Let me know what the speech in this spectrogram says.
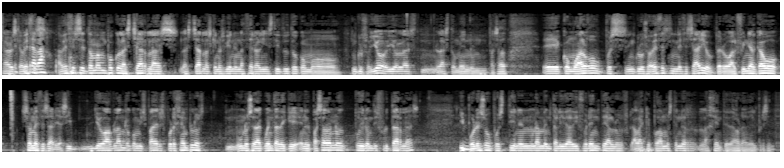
Claro, es que a este veces, trabajo. a veces se toman un poco las charlas, las charlas que nos vienen a hacer al instituto como, incluso yo, yo las, las tomé en un pasado, eh, como algo, pues incluso a veces innecesario, pero al fin y al cabo son necesarias. Y yo hablando con mis padres, por ejemplo, uno se da cuenta de que en el pasado no pudieron disfrutarlas y por eso pues tienen una mentalidad diferente a, los, a la que podamos tener la gente de ahora, del presente.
